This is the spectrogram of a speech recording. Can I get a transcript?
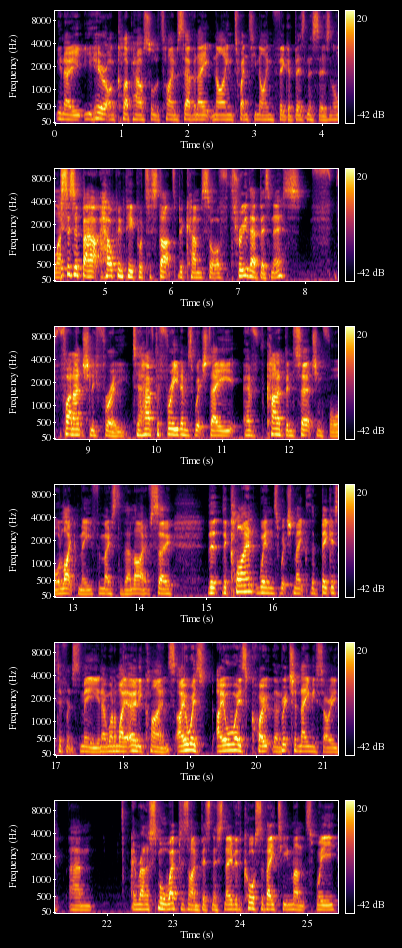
you know, you hear it on Clubhouse all the time, seven, eight, nine, 29 figure businesses and all that. This is about helping people to start to become sort of through their business, financially free, to have the freedoms which they have kind of been searching for, like me, for most of their lives. So the, the client wins which make the biggest difference to me. You know, one of my early clients, I always I always quote them, Richard and Amy, sorry, um, I ran a small web design business and over the course of 18 months we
